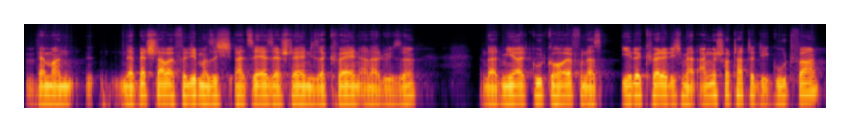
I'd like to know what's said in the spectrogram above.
wenn man in der Bachelorarbeit verliert man sich halt sehr, sehr schnell in dieser Quellenanalyse. Und da hat mir halt gut geholfen, dass jede Quelle, die ich mir halt angeschaut hatte, die gut war,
